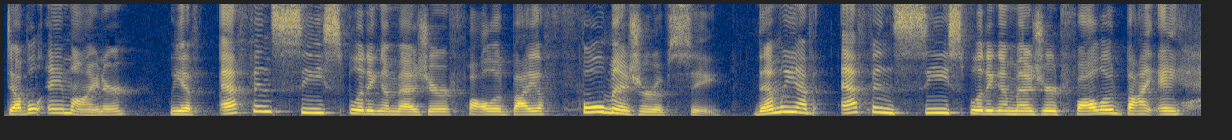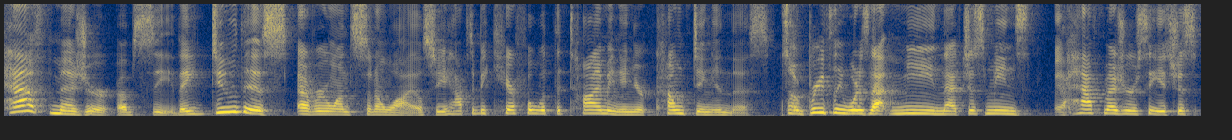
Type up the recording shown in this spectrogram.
double A minor, we have F and C splitting a measure followed by a full measure of C. Then we have F and C splitting a measure followed by a half measure of C. They do this every once in a while, so you have to be careful with the timing and your counting in this. So briefly, what does that mean? That just means a half measure of C. It's just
